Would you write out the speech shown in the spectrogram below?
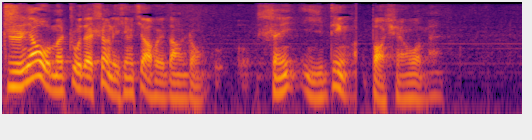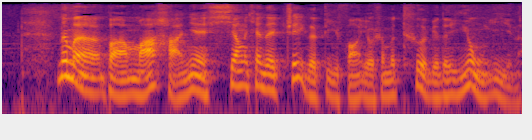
只要我们住在圣理性教会当中，神一定保全我们。那么，把马哈念镶嵌在这个地方有什么特别的用意呢？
